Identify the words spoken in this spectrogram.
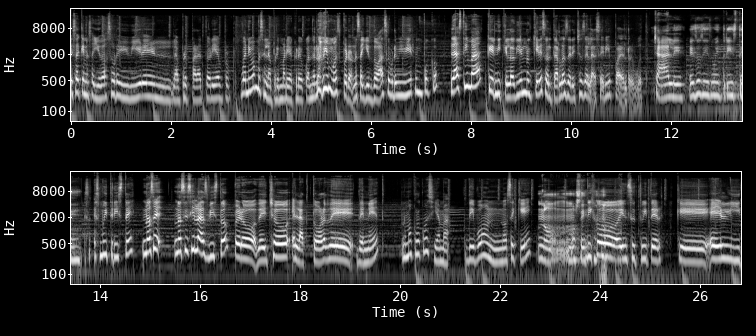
esa que nos ayudó a sobrevivir en la preparatoria. Bueno, íbamos en la primaria creo cuando lo vimos, pero nos ayudó a sobrevivir un poco. Lástima que Nickelodeon no quiere soltar los derechos de la serie para el reboot. Chale, eso sí es muy triste. Es, es muy triste. No sé, no sé si lo has visto, pero de hecho el actor de, de Net, no me acuerdo cómo se llama, Devon no sé qué. No, no sé. Dijo en su Twitter que él y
